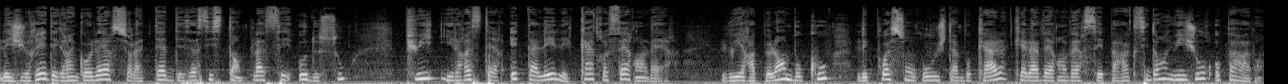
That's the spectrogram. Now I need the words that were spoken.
Les jurés dégringolèrent sur la tête des assistants placés au-dessous, puis ils restèrent étalés les quatre fers en l'air lui rappelant beaucoup les poissons rouges d'un bocal qu'elle avait renversé par accident huit jours auparavant.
